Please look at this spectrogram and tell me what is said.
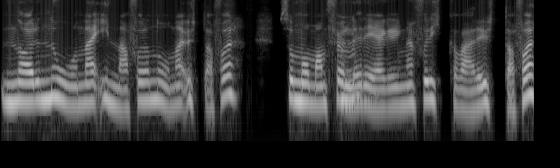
Når noen er innafor og noen er utafor, så må man følge Mm. reglene for ikke å være utafor.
